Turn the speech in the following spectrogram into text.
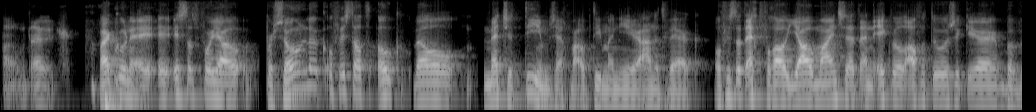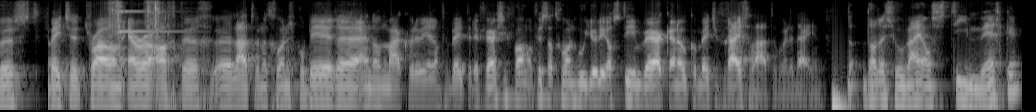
Oh, wat. Maar Koen, is dat voor jou persoonlijk of is dat ook wel met je team, zeg maar, op die manier aan het werk? Of is dat echt vooral jouw mindset en ik wil af en toe eens een keer bewust, een beetje trial and error-achtig, eh, laten we het gewoon eens proberen en dan maken we er weer een verbeterde versie van? Of is dat gewoon hoe jullie als team werken en ook een beetje vrijgelaten worden daarin? Dat is hoe wij als team werken.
